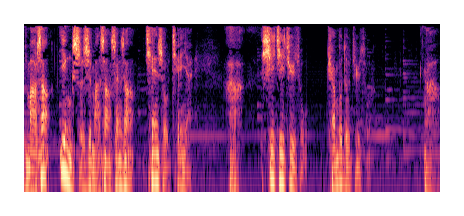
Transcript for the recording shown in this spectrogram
马上应时是马上身上千手千眼啊。悉皆具足，全部都具足了啊！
